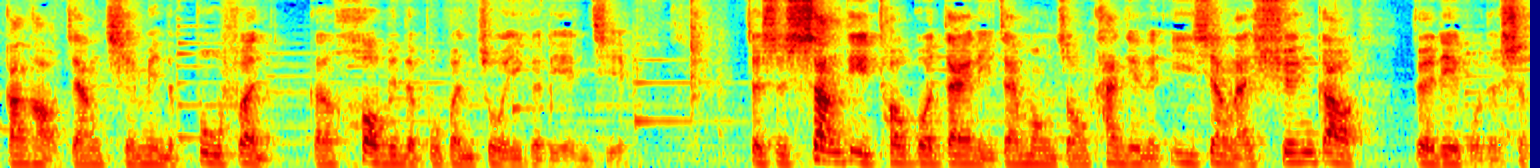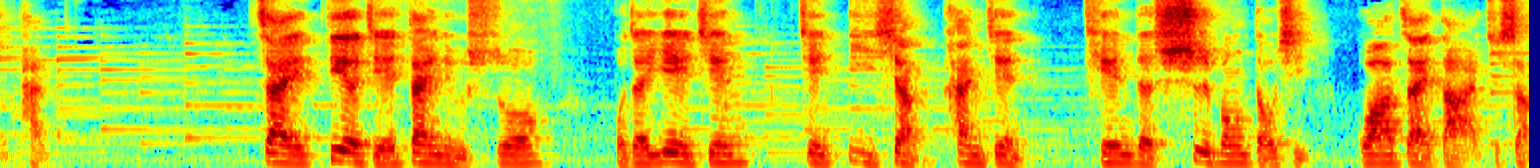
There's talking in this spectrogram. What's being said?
刚好将前面的部分跟后面的部分做一个连接。这是上帝透过但以理在梦中看见的异象来宣告对列国的审判。在第二节，但以理说：“我在夜间见异象，看见天的势崩抖起，刮在大海之上。”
